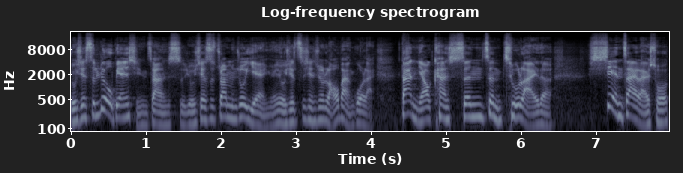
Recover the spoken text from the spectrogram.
有些是六边形战士，有些是专门做演员，有些之前就是老板过来。但你要看深圳出来的，现在来说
